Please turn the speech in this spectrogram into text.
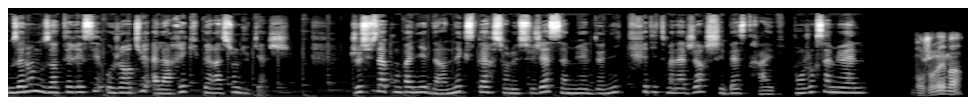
nous allons nous intéresser aujourd'hui à la récupération du cash. Je suis accompagnée d'un expert sur le sujet, Samuel Denis, Credit Manager chez Best Drive. Bonjour Samuel. Bonjour Emma.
